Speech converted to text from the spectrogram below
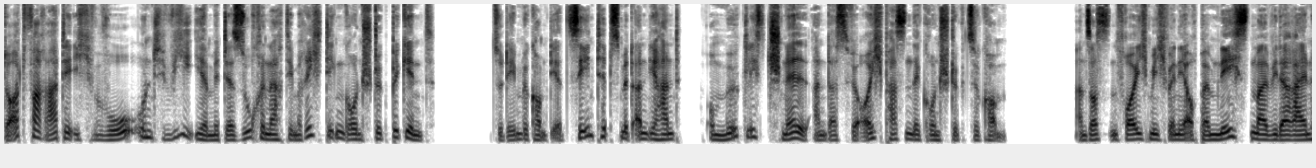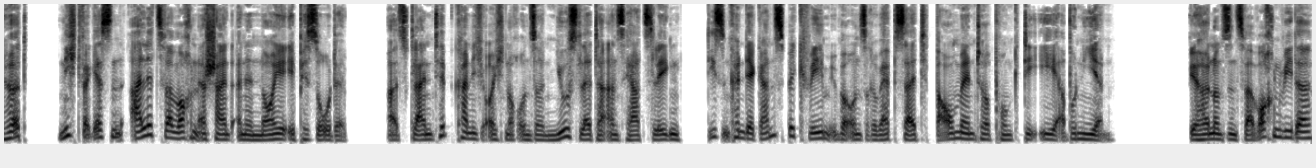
Dort verrate ich, wo und wie ihr mit der Suche nach dem richtigen Grundstück beginnt. Zudem bekommt ihr 10 Tipps mit an die Hand, um möglichst schnell an das für euch passende Grundstück zu kommen. Ansonsten freue ich mich, wenn ihr auch beim nächsten Mal wieder reinhört nicht vergessen, alle zwei Wochen erscheint eine neue Episode. Als kleinen Tipp kann ich euch noch unseren Newsletter ans Herz legen. Diesen könnt ihr ganz bequem über unsere Website baumentor.de abonnieren. Wir hören uns in zwei Wochen wieder.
